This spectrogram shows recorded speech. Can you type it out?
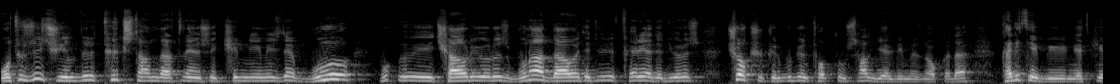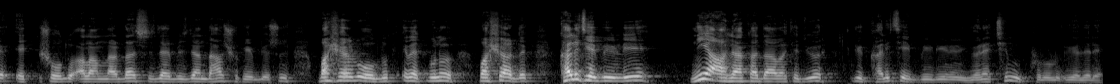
33 yıldır Türk standartı enstitüsü kimliğimizde bunu bu, e, çağırıyoruz, buna davet ediyoruz, feryat ediyoruz. Çok şükür bugün toplumsal geldiğimiz noktada kalite birliğinin etki etmiş olduğu alanlarda sizler bizden daha çok iyi biliyorsunuz. Başarılı olduk. Evet bunu başardık. Kalite birliği niye ahlaka davet ediyor? Kalite birliğinin yönetim kurulu üyeleri,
